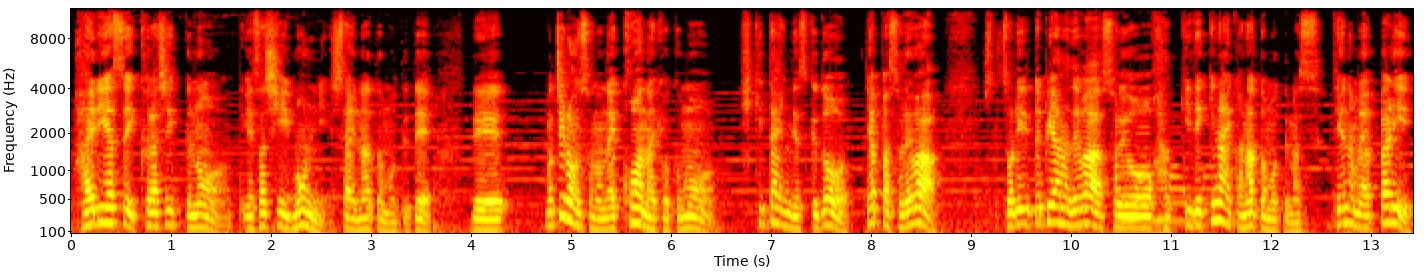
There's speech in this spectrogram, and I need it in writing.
入りやすいクラシックの優しいもんにしたいなと思ってて。でもちろんそのねコアな曲も弾きたいんですけどやっぱそれはストリートピアノではそれを発揮できないかなと思ってます。っていうのもやっぱり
